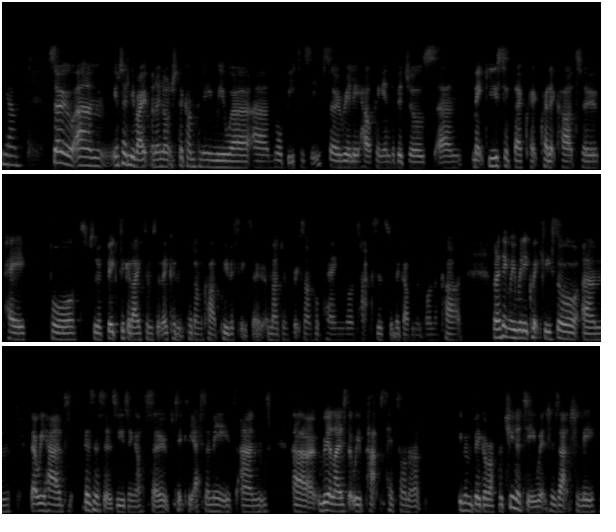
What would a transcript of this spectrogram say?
Yeah. So um, you're totally right. When I launched the company, we were uh, more B2C. So really helping individuals um, make use of their credit card to pay for sort of big ticket items that they couldn't put on card previously. So imagine, for example, paying your taxes to the government on a card. But I think we really quickly saw um, that we had businesses using us, so particularly SMEs, and uh, realized that we perhaps hit on a even bigger opportunity, which is actually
